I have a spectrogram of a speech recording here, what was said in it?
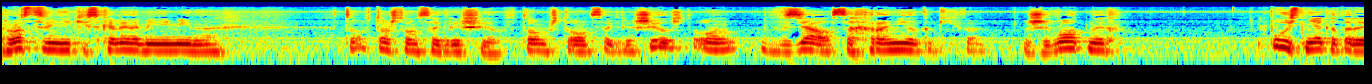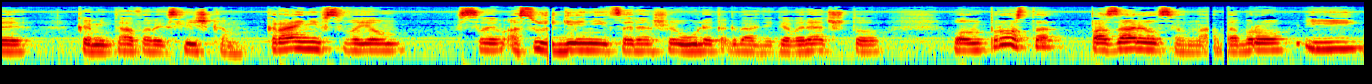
родственники из колена Бениамина, то, то, что он согрешил, в том, что он согрешил, что он взял, сохранил каких-то животных. Пусть некоторые комментаторы слишком крайни в своем, в своем осуждении царя Шауля, когда они говорят, что он просто позарился на добро. И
